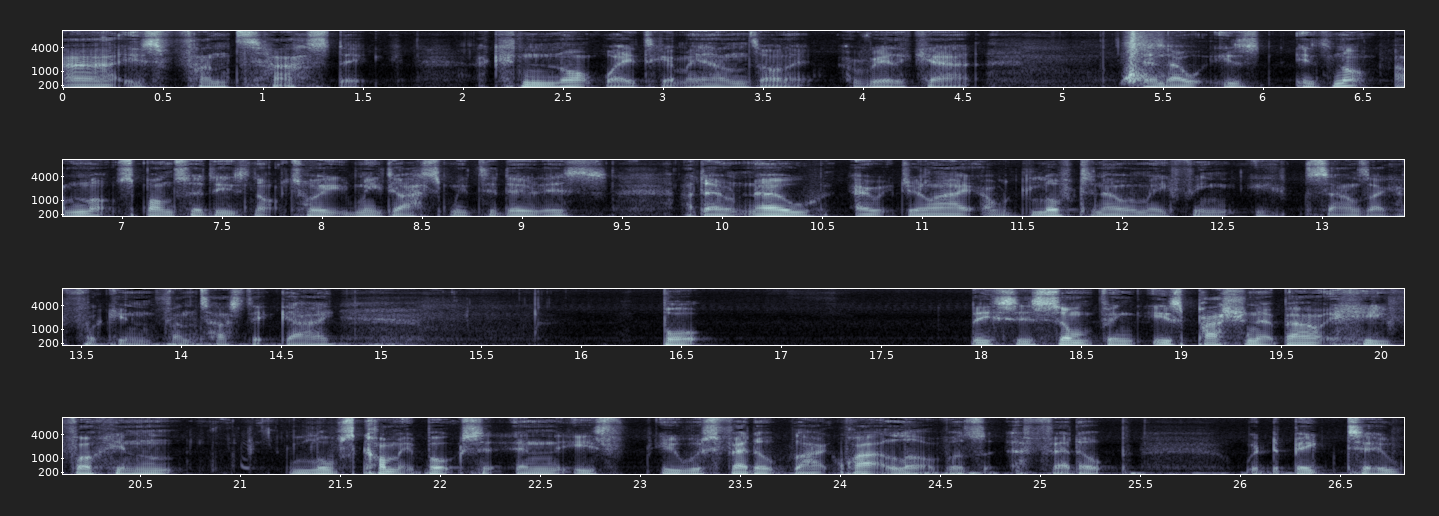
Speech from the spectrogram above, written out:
art is fantastic. I cannot wait to get my hands on it. I really can't. And I, he's, he's not. I'm not sponsored. He's not tweeting me to ask me to do this. I don't know Eric July. I would love to know him. I think he sounds like a fucking fantastic guy. But this is something he's passionate about. He fucking loves comic books, and he's he was fed up. Like quite a lot of us are fed up with the big two,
